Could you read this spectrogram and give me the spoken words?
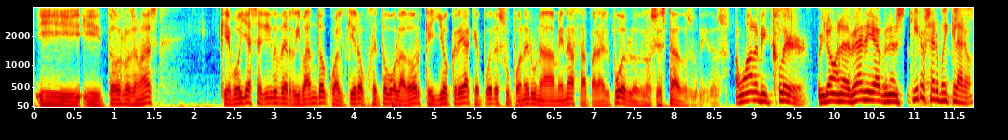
y todos los demás, que voy a seguir derribando cualquier objeto volador que yo crea que puede suponer una amenaza para el pueblo de los Estados Unidos. I want to be clear. We don't have any evidence. Quiero ser muy claro,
